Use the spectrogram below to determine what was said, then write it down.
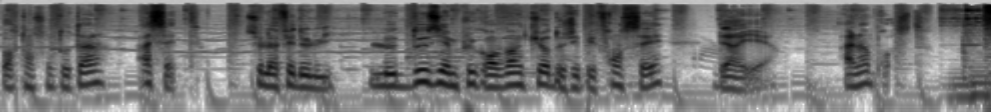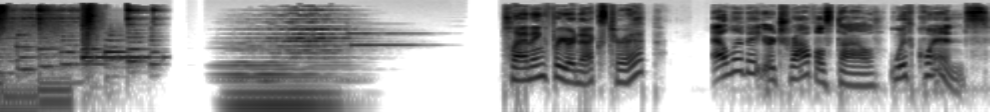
portant son total à 7. Cela fait de lui le deuxième plus grand vainqueur de GP français derrière Alain Prost. Planning for your next trip? Elevate your travel style with Quince.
